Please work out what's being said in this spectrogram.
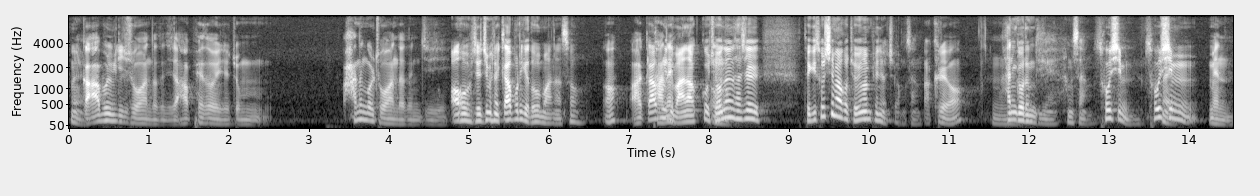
네. 까불기 좋아한다든지 앞에서 이제 좀 하는 걸 좋아한다든지 어우 제 주변에 까불이가 너무 많아서 어? 아 까불이? 많았고 저는 사실 되게 소심하고 조용한 편이었죠 항상. 아 그래요? 음. 한 걸음 뒤에 항상. 소심 소심맨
